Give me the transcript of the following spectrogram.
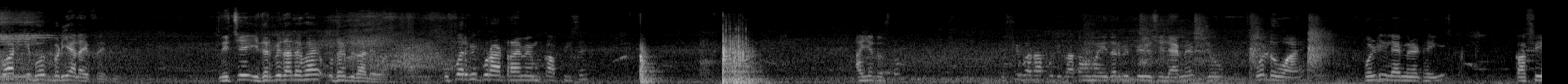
क्वाड की बहुत बढ़िया लाइफ रहती है। नीचे इधर भी डाले हुआ है, उधर भी डाले हुआ है। ऊपर भी पूरा अठारह एम का पीस है। आइए दोस्तों। उसके बाद आपको दिखाता हूँ, मैं इधर भी पीवीसी लैमिनेट जो फोल्ड हुआ है। फोल्डिंग लैमिनेट है ये। काफ़ी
